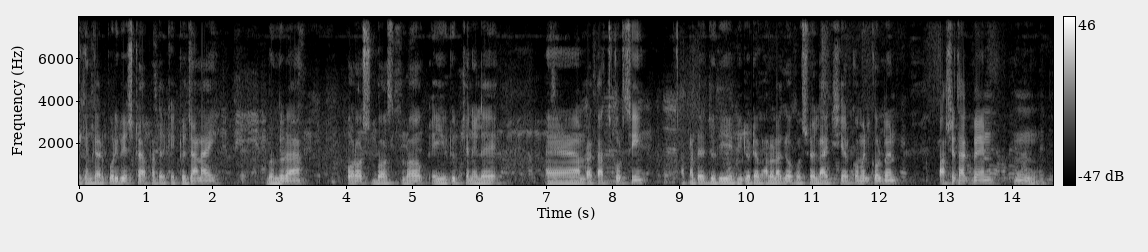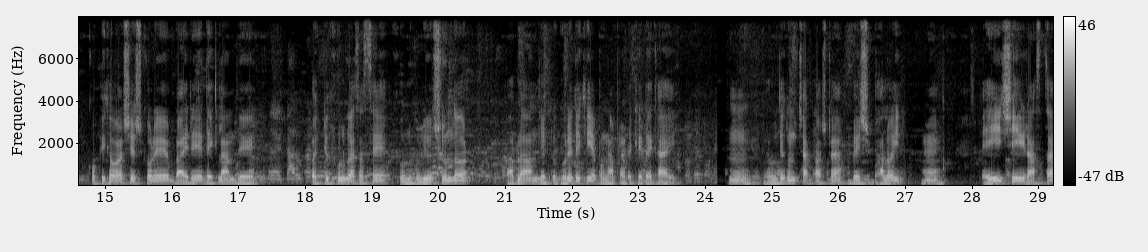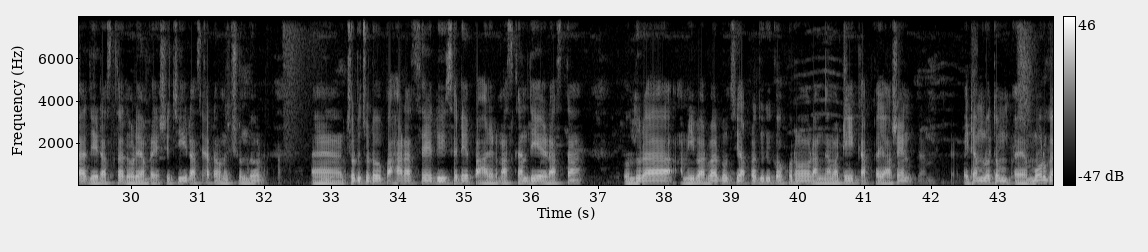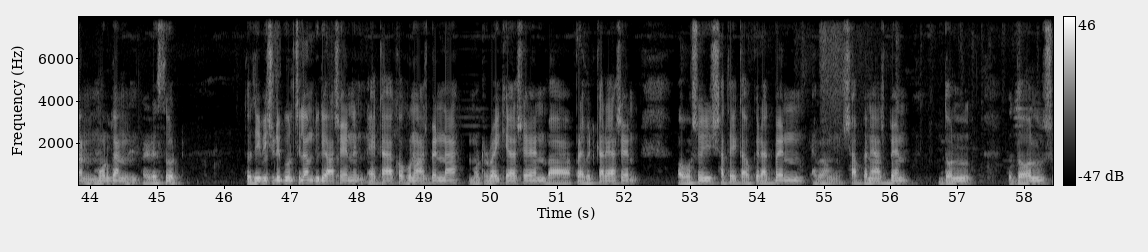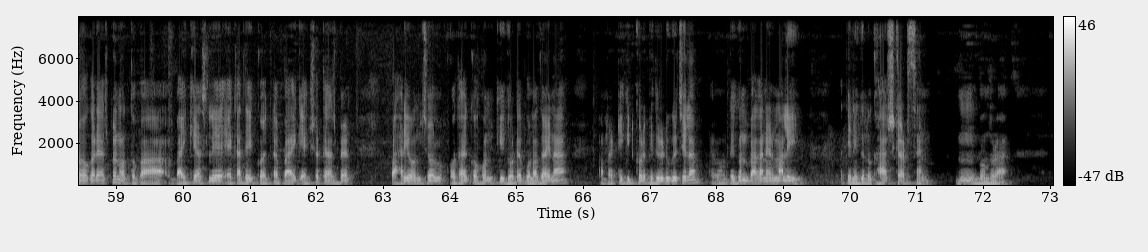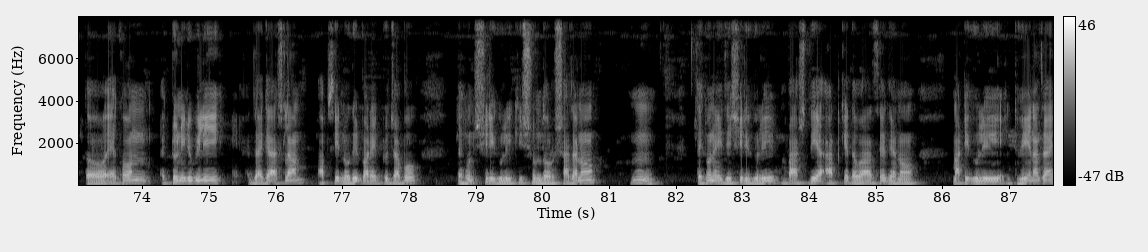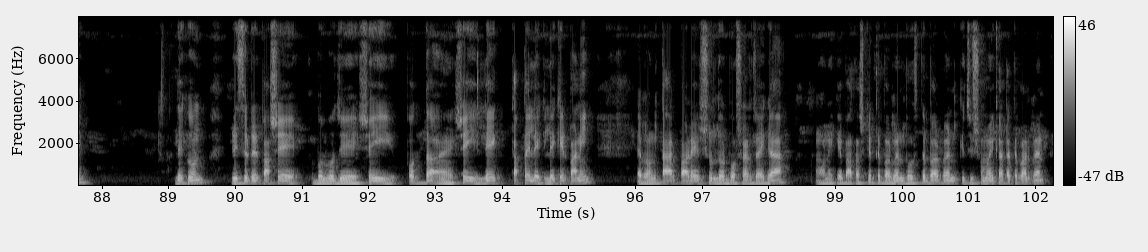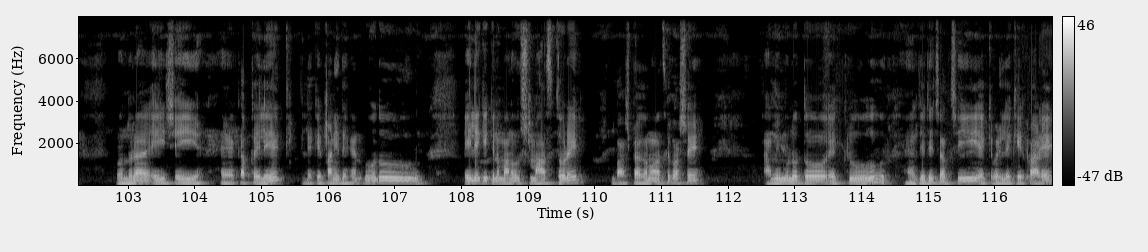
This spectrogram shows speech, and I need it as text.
এখানকার পরিবেশটা আপনাদেরকে একটু জানাই। বন্ধুরা, পরশ বস ব্লগ এই ইউটিউব চ্যানেলে আমরা কাজ করছি। আপনাদের যদি ভিডিওটা ভালো লাগে, অবশ্যই লাইক শেয়ার কমেন্ট করবেন। পাশে থাকবেন। হুম, কফি খাওয়া শেষ করে বাইরে দেখলাম যে কয়েকটি ফুল গাছ আছে। ফুলগুলিও সুন্দর। ভাবলাম যে একটু ঘুরে দেখি এবং আপনাদেরকে দেখাই। হুম এবং দেখুন চারপাশটা বেশ ভালোই হ্যাঁ। এই সেই রাস্তা, যে রাস্তা ধরে আমরা এসেছি, রাস্তাটা অনেক সুন্দর। ছোট ছোট পাহাড় আছে, দুই সাইডে পাহাড়ের মাঝখান দিয়ে রাস্তা। বন্ধুরা, আমি বারবার বলছি, আপনারা যদি কখনো রাঙ্গামাটি কাপ্তায় আসেন, এটা মূলত মোরগান মোরগান রিসোর্ট। তো যে বিষয়টি বলছিলাম, যদি আসেন, একা কখনো আসবেন না, মোটর বাইকে আসেন বা প্রাইভেট কারে আসেন, অবশ্যই সাথে কাউকে রাখবেন এবং সাবধানে আসবেন। দল দল সহকারে আসবেন অথবা বাইকে আসলে একাধিক কয়েকটা বাইক একসাথে আসবেন। পাহাড়ি অঞ্চল, কোথায় কখন কি ঘটে বলা যায় না। আমরা টিকিট করে ভিতরে ঢুকেছিলাম এবং দেখুন বাগানের মালিক, তিনি কিন্তু ঘাস কাটছেন। হুম, বন্ধুরা তো এখন একটু নিরিবিলি জায়গায় আসলাম। ভাবছি নদীর পাড়ে একটু যাব। দেখুন সিঁড়িগুলি কি সুন্দর সাজানো। হুম, দেখুন এই যে সিঁড়িগুলি, বাঁশ দিয়ে আটকে দেওয়া আছে যেন মাটিগুলি ধুয়ে না যায়। দেখুন রিসোর্টের পাশে বলব যে সেই পদ্মা সেই লেক, কাপ্তাই লেক, লেকের পানি এবং তার পাড়ে সুন্দর বসার জায়গা। অনেকে বাতাস খেতে পারবেন, বসতে পারবেন, কিছু সময় কাটাতে পারবেন। বন্ধুরা এই সেই আহ, কাপ্তাই লেক লেকের পানি দেখেন বহুদূর। এই লেকে কিন্তু মানুষ মাছ ধরে বাঁশ বাগানও আছে পাশে। আমি মূলত একটু হ্যাঁ, যেতে চাচ্ছি একেবারে লেকের পাড়ে।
